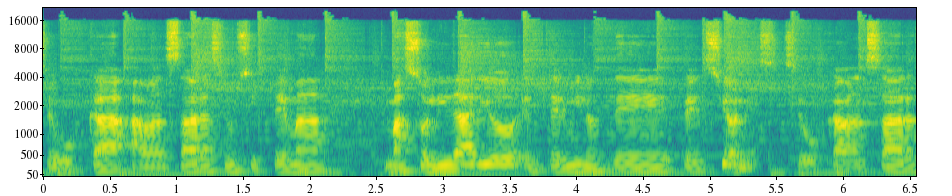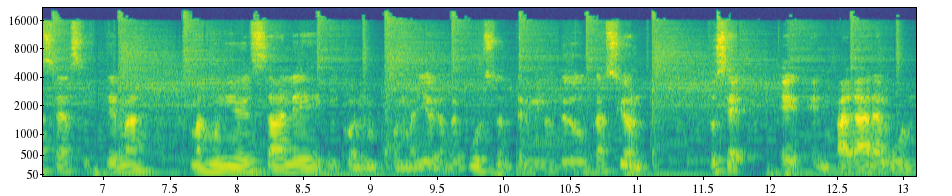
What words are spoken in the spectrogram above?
Se busca avanzar hacia un sistema más solidario en términos de pensiones. Se busca avanzar hacia sistemas más universales y con, con mayores recursos en términos de educación. Entonces, eh, en pagar algún,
